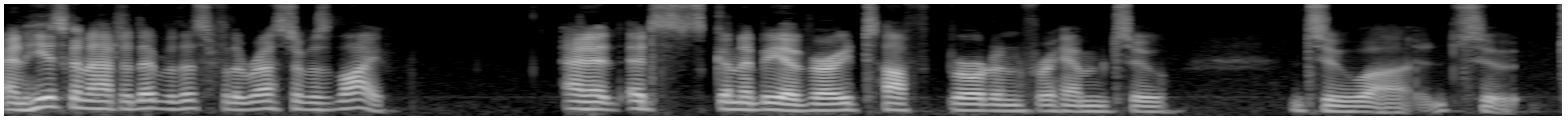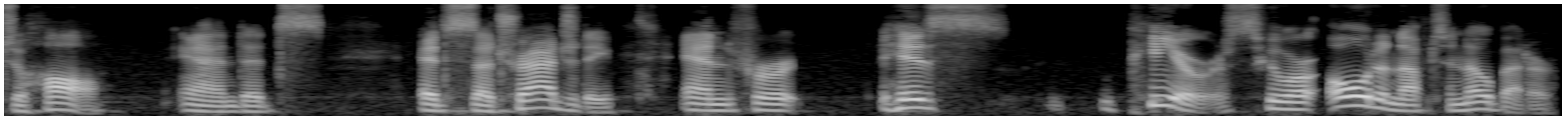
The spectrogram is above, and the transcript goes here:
and he's going to have to live with this for the rest of his life, and it, it's going to be a very tough burden for him to to uh, to to haul, and it's it's a tragedy, and for his peers who are old enough to know better,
